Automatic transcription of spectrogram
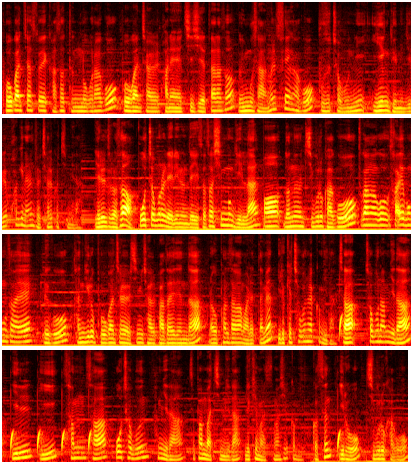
보호관찰소에 가서 등록을 하고 보호관찰관의 지시에 따라서 의무사항을 수행하고 부수 처분이 이행되는지를 확인하는 절차를 거칩니다. 예를 들어서 보호 처분을 내리는 데 있어서 신문기일 날 어 너는 집으로 가고 수강하고 사회봉사해 그리고 단기로 보호관찰 열심히 잘 받아야 된다 라고 판사가 말했다면 이렇게 처분할 겁니다. 자 처분합니다. 1, 2, 3, 4, 5 처분합니다. 재판 마칩니다. 이렇게 말씀하실 겁니다. 그것은 1호 집으로 가고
